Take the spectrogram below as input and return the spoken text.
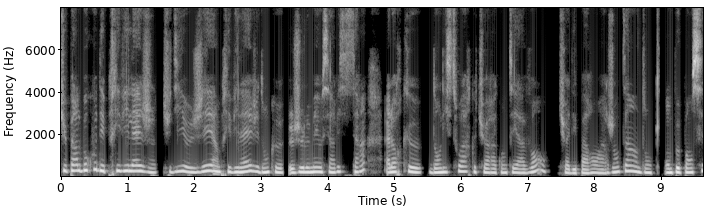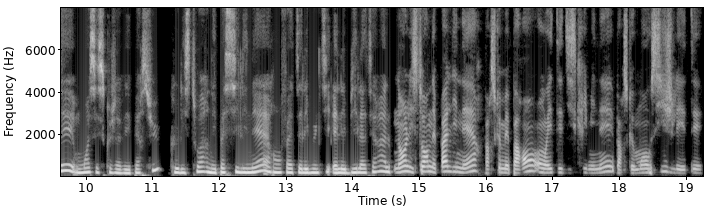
Tu parles beaucoup des privilèges. Tu dis euh, j'ai un privilège et donc euh, je le mets au service, etc. Alors que dans l'histoire que tu as racontée avant, tu as des parents argentins. Donc on peut penser, moi c'est ce que j'avais perçu, que l'histoire n'est pas si linéaire en fait. Elle est multi, elle est bilatérale. Non, l'histoire n'est pas linéaire parce que mes parents ont été discriminés, parce que moi aussi je l'ai été.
